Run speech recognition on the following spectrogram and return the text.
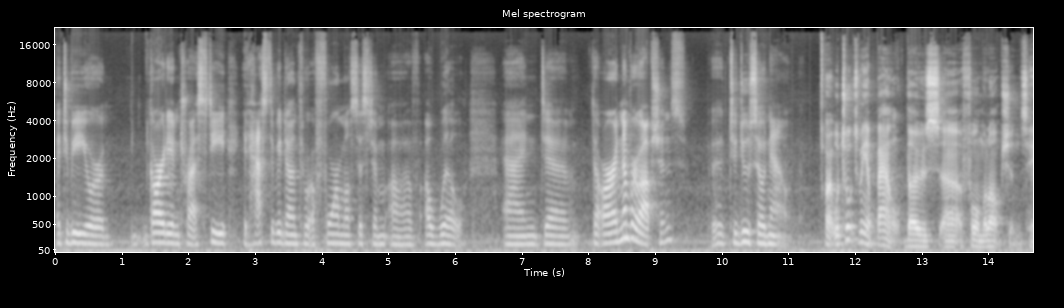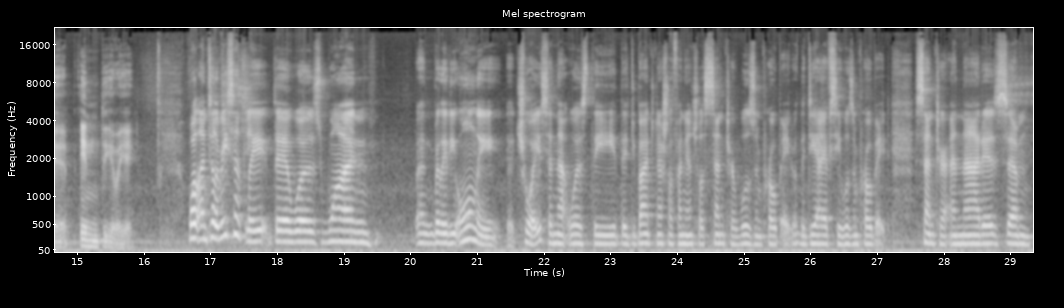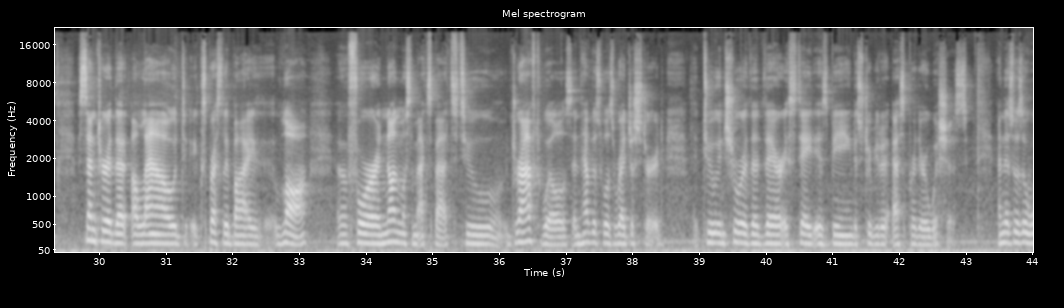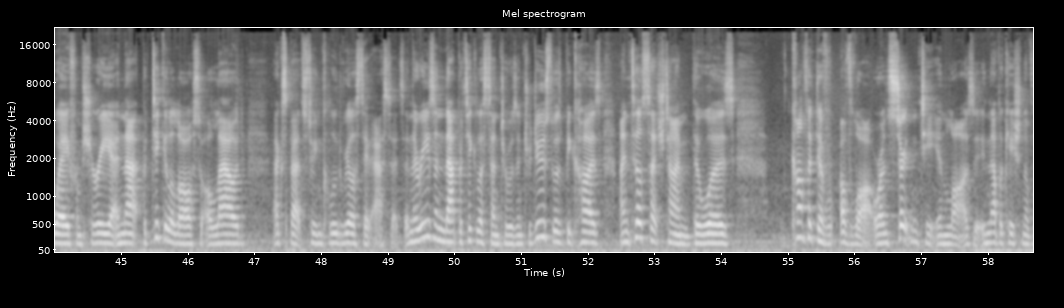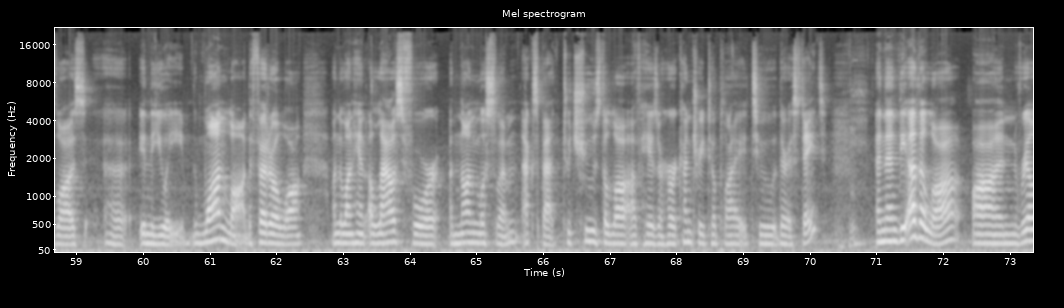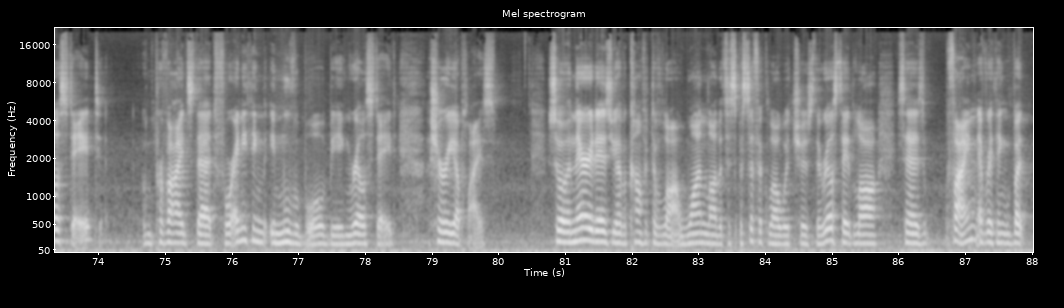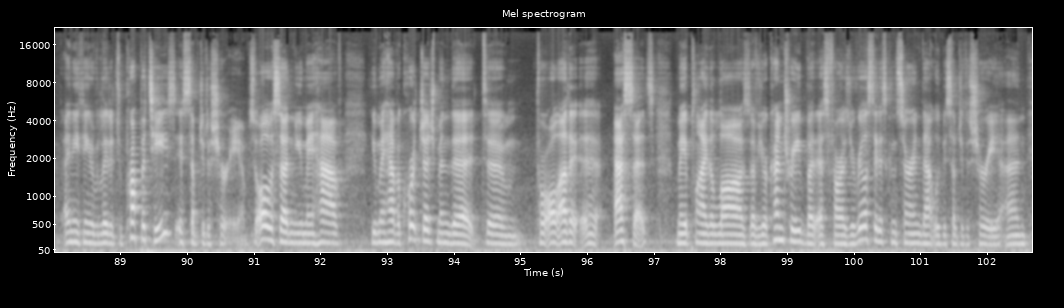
uh, to be your guardian trustee, it has to be done through a formal system of a will. And uh, there are a number of options uh, to do so now. All right, well, talk to me about those uh, formal options here in the UAE. Well, until recently, there was one, and really the only uh, choice, and that was the, the Dubai International Financial Center Wills and Probate, or the DIFC Wills and Probate Center, and that is um, center that allowed expressly by law uh, for non-Muslim expats to draft wills and have those wills registered to ensure that their estate is being distributed as per their wishes. And this was away from Sharia, and that particular law also allowed expats to include real estate assets. And the reason that particular center was introduced was because until such time there was conflict of, of law or uncertainty in laws, in the application of laws uh, in the UAE. One law, the federal law, on the one hand, allows for a non Muslim expat to choose the law of his or her country to apply to their estate. Mm-hmm. And then the other law on real estate provides that for anything immovable, being real estate, Sharia applies. So, and there it is, you have a conflict of law. One law that's a specific law, which is the real estate law, says fine, everything, but anything related to properties is subject to Sharia. So, all of a sudden, you may have you may have a court judgment that um, for all other uh, assets may apply the laws of your country, but as far as your real estate is concerned, that would be subject to Sharia. And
